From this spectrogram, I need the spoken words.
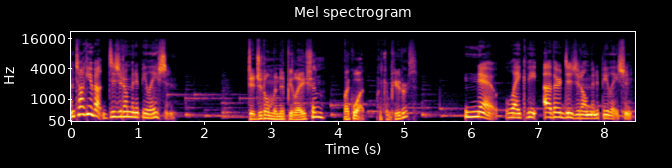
I'm talking about digital manipulation. Digital manipulation? Like what? On computers? No, like the other digital manipulation,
